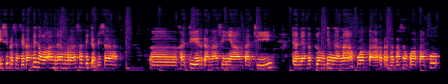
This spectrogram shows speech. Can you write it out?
isi presensi. Tapi kalau anda merasa tidak bisa uh, hadir karena sinyal tadi dan yang kedua mungkin karena kuota keterbatasan kuota bu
